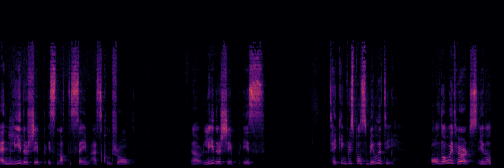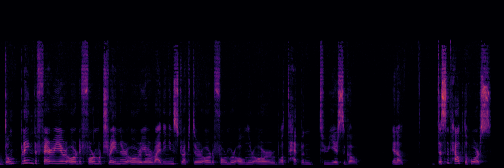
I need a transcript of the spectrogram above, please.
And leadership is not the same as control. Now, leadership is taking responsibility. Although it hurts you know don't blame the farrier or the former trainer or your riding instructor or the former owner or what happened two years ago. You know doesn't help the horse.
